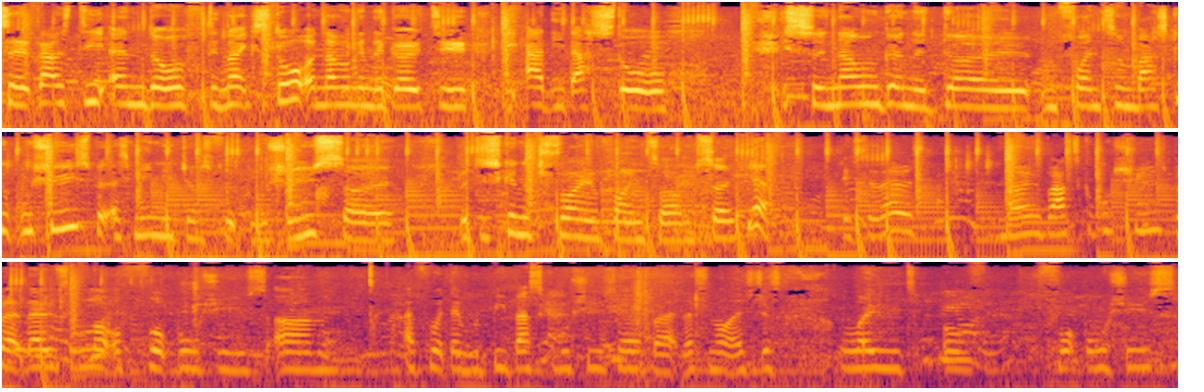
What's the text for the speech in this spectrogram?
So that was the end of the Nike store and now we're gonna go to the Adidas store. So now I'm gonna go and find some basketball shoes, but that's mainly just football shoes. So we're just gonna try and find some. So yeah. Okay, so there was no basketball shoes, but there was a lot of football shoes. Um, I thought there would be basketball shoes here, but there's not. It's just loads of football shoes.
